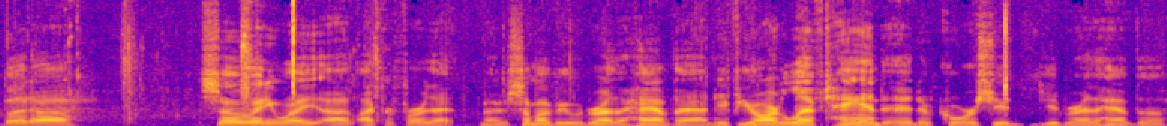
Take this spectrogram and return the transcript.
But, uh, so anyway, uh, I prefer that. Some of you would rather have that. If you are left-handed, of course, you'd, you'd rather have the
